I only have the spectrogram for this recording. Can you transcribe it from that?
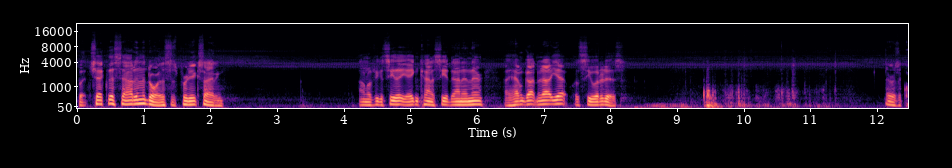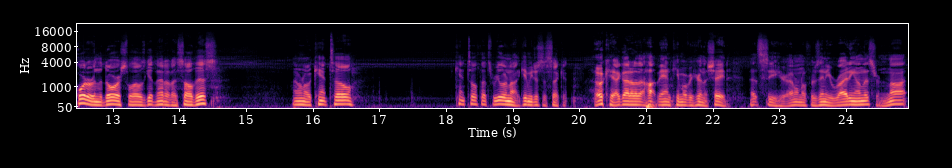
But check this out in the door. This is pretty exciting. I don't know if you can see that. Yeah, you can kind of see it down in there. I haven't gotten it out yet. Let's see what it is. There was a quarter in the door, so while I was getting that out, I saw this. I don't know, I can't tell. I can't tell if that's real or not. Give me just a second. Okay, I got out of that hot van, came over here in the shade. Let's see here. I don't know if there's any writing on this or not.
